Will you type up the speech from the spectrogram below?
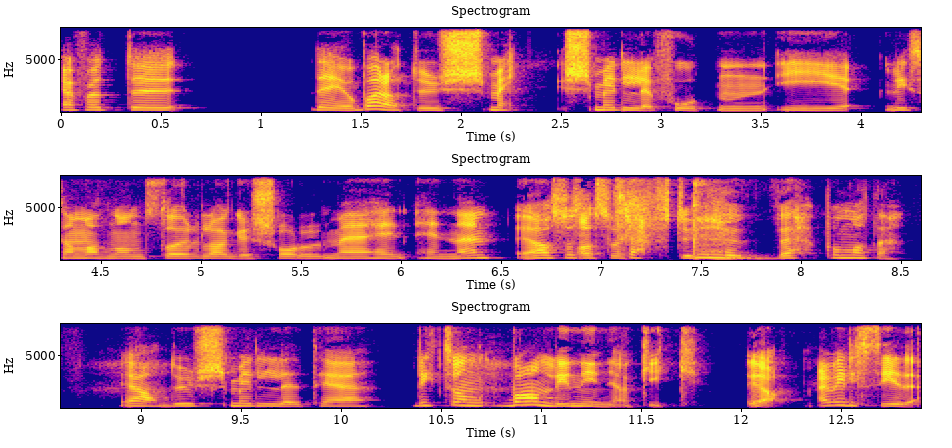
Ja, for at eh, det er jo bare at du smek, smeller foten i liksom at noen står og lager skjold med hendene. Ja, og så Og så treffer du hodet, på en måte. Ja, du smeller til litt sånn vanlig ninjakick. Ja. Jeg vil si det.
